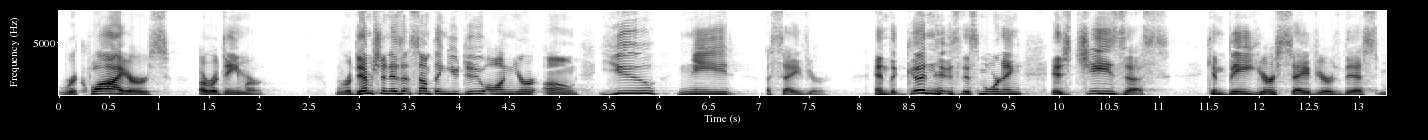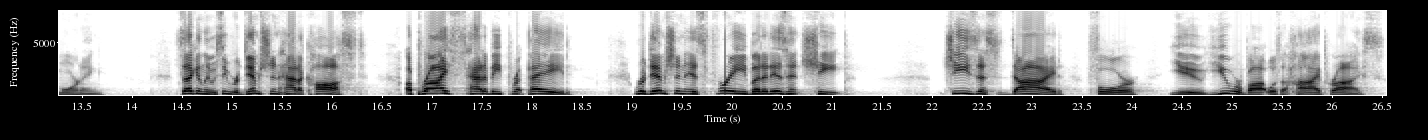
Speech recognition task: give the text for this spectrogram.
requires a Redeemer. Redemption isn't something you do on your own, you need a Savior. And the good news this morning is Jesus can be your Savior this morning. Secondly, we see redemption had a cost, a price had to be paid. Redemption is free, but it isn't cheap. Jesus died for you. You were bought with a high price.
